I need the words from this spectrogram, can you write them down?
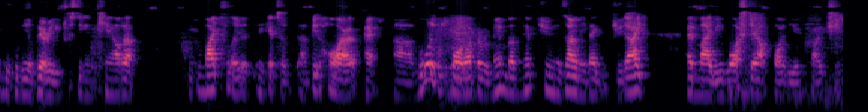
this will be a very interesting encounter. Wait it gets a, a bit higher at uh, nautical twilight, but remember Neptune is only magnitude 8 and may be washed out by the encroaching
